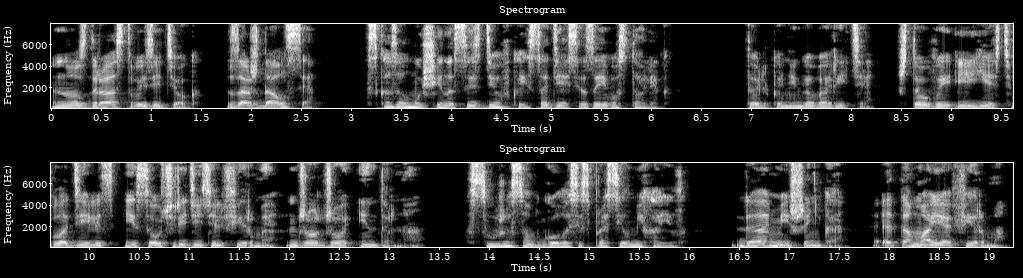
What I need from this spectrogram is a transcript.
«Ну, здравствуй, зятек. Заждался?» – сказал мужчина с издевкой, садясь за его столик. «Только не говорите, что вы и есть владелец и соучредитель фирмы Джоджо Интернал. С ужасом в голосе спросил Михаил. «Да, Мишенька, это моя фирма»,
